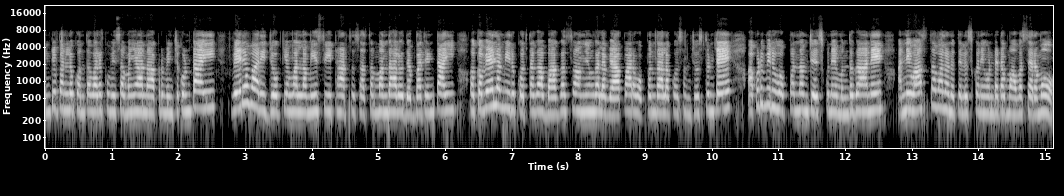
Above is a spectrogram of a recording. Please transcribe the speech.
ఇంటి పనులు కొంతవరకు మీ సమయాన్ని ఆక్రమించుకుంటాయి. వేరే వారి జోక్యం వల్ల మీ స్వీట్ హార్ట్స్ సత్సంబంధాలు దెబ్బతింటాయి. ఒకవేళ మీరు కొత్తగా భాగస్వామ్యం గల వ్యాపార ఒప్పందాల కోసం చూస్తుంటే అప్పుడు మీరు ఒప్పందం చేసుకునే ముందుగానే అన్ని వాస్తవాలను తెలుసుకొని ఉండటం అవసరము.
